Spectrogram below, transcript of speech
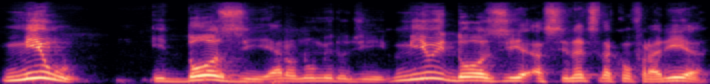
1012 era o número de 1012 assinantes da confraria,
